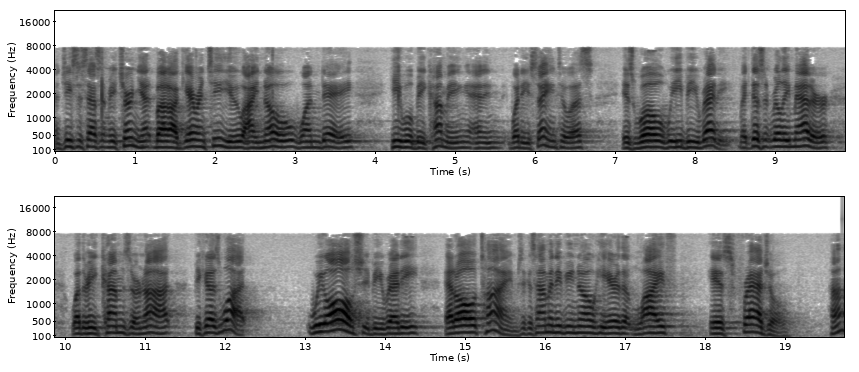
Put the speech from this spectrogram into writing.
And Jesus hasn't returned yet, but I guarantee you, I know one day he will be coming. And what he's saying to us is, will we be ready? But it doesn't really matter whether he comes or not, because what? We all should be ready at all times. Because how many of you know here that life is fragile? Huh?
